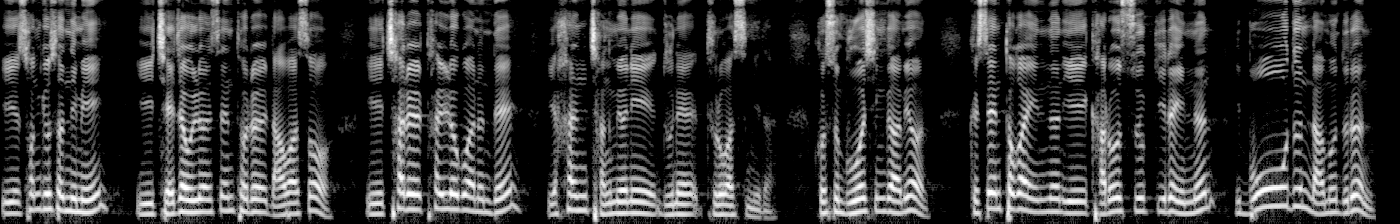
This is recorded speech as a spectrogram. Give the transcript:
이 선교사님이 이 제자 훈련 센터를 나와서 이 차를 타려고 하는데 이 한 장면이 눈에 들어왔습니다. 그것은 무엇인가 하면 그 센터가 있는 이 가로수길에 있는 이 모든 나무들은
